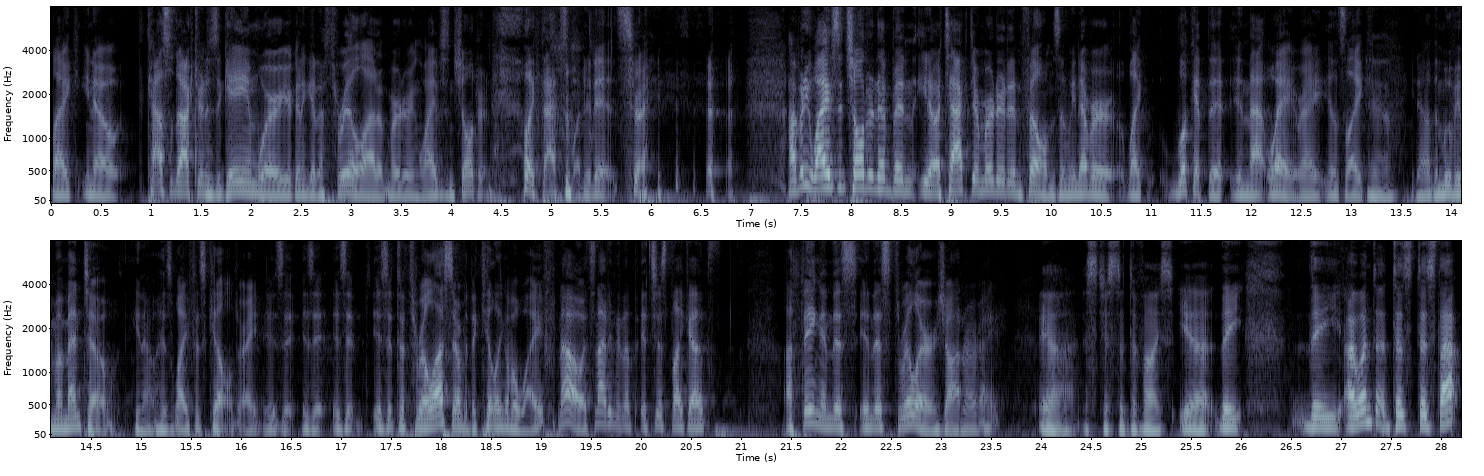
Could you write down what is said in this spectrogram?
Like, you know, Castle Doctrine is a game where you're going to get a thrill out of murdering wives and children. like, that's what it is, right? How many wives and children have been, you know, attacked or murdered in films, and we never like look at it in that way, right? It's like, Yeah. you know, the movie Memento. You know, his wife is killed, right? Is it is it is it is it to thrill us over the killing of a wife? No, it's not even. A, it's just like a a thing in this in this thriller genre, right? Yeah, it's just a device. Yeah, the the I wonder does does that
